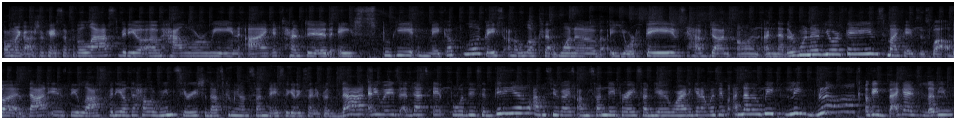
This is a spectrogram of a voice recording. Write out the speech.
Oh my gosh, okay, so for the last video of Halloween, I attempted a spooky makeup look based on a look that one of your faves have done on another one of your faves, my faves as well. But that is the last video of the Halloween series, so that's coming on Sunday, so get excited for that. Anyways, that's it for this video. I will see you guys on Sunday for a Sunday wine again I on Wednesday for another weekly vlog. Okay, bye guys, love you.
